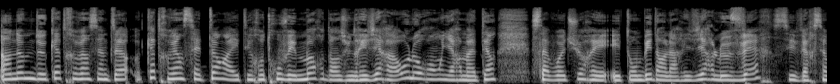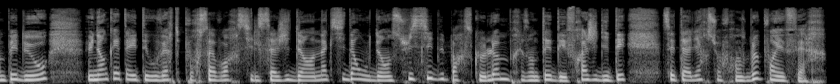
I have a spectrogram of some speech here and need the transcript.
Un homme de 87 ans a été retrouvé mort dans une rivière à Oloron hier matin. Sa voiture est tombée dans la rivière Le Vert, c'est vers Saint-Pé-de-Haut. Une enquête a été ouverte pour savoir s'il s'agit d'un accident ou d'un suicide parce que l'homme présentait des fragilités. C'est à lire sur francebleu.fr.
